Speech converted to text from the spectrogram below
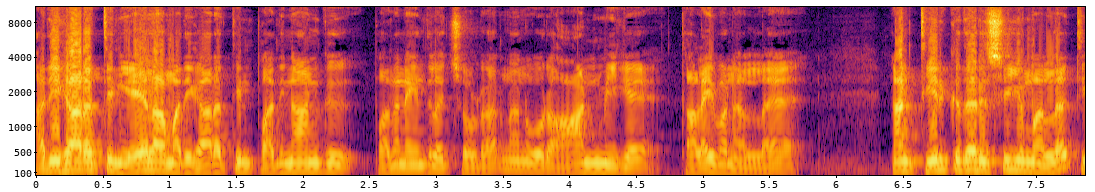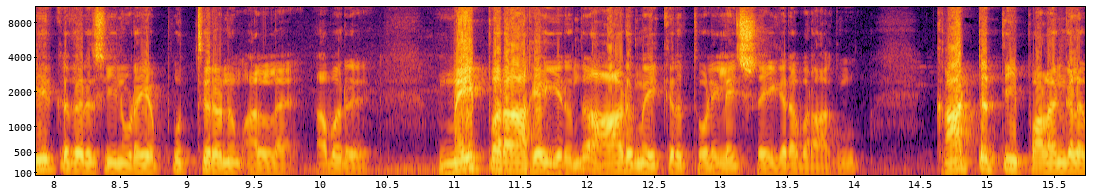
அதிகாரத்தின் ஏழாம் அதிகாரத்தின் பதினான்கு பதினைந்தில் சொல்கிறார் நான் ஒரு ஆன்மீக தலைவன் அல்ல. நான் தீர்க்கதரிசியும் அல்ல தீர்க்கதரிசியினுடைய புத்திரனும் அல்ல. அவர் மெய்ப்பராக இருந்து ஆடு மேய்க்கிற தொழிலை செய்கிறவராகவும் காட்டத்தி பழங்களை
